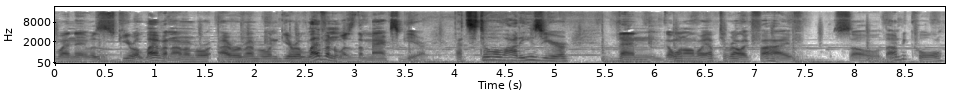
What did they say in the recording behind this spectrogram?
when it was gear 11, I remember I remember when gear 11 was the max gear. That's still a lot easier than going all the way up to relic 5. So that'd be cool.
